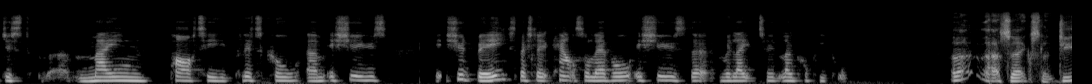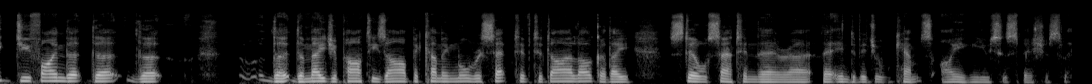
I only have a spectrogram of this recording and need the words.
just uh, main party political issues. It should be, especially at council level, issues that relate to local people. Uh, That's excellent. Do you, do you find that the the the the major parties are becoming more receptive to dialogue? Are they still sat in their uh, their individual camps, eyeing you suspiciously?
